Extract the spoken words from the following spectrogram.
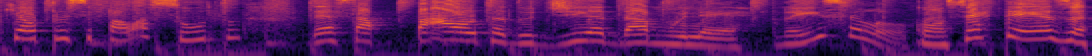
que é o principal assunto dessa pauta do Dia da Mulher. Não é isso, Elô? Com certeza.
